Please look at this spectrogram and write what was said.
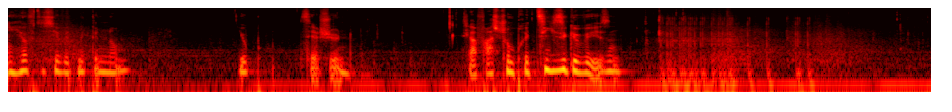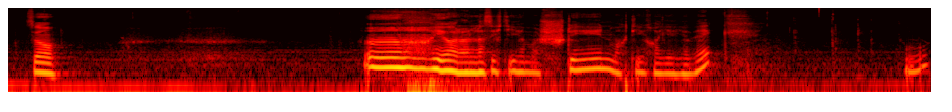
Ich hoffe, das hier wird mitgenommen. Jupp, sehr schön. Ja fast schon präzise gewesen. So, Äh, ja, dann lasse ich die hier mal stehen. Mach die Reihe hier weg. So.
